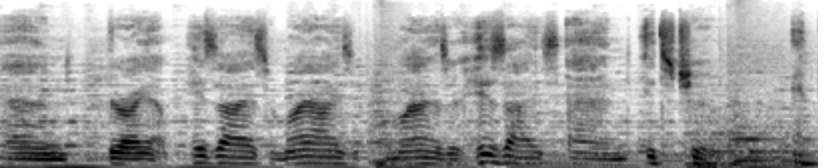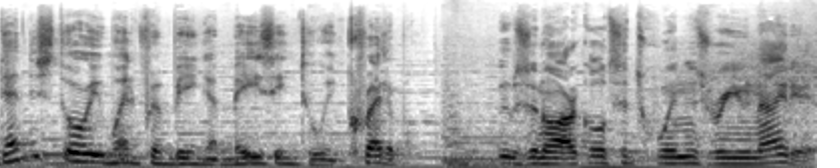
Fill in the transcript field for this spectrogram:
And there I am. His eyes are my eyes, my eyes are his eyes, and it's true. And then the story went from being amazing to incredible. It was an article to Twins Reunited.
